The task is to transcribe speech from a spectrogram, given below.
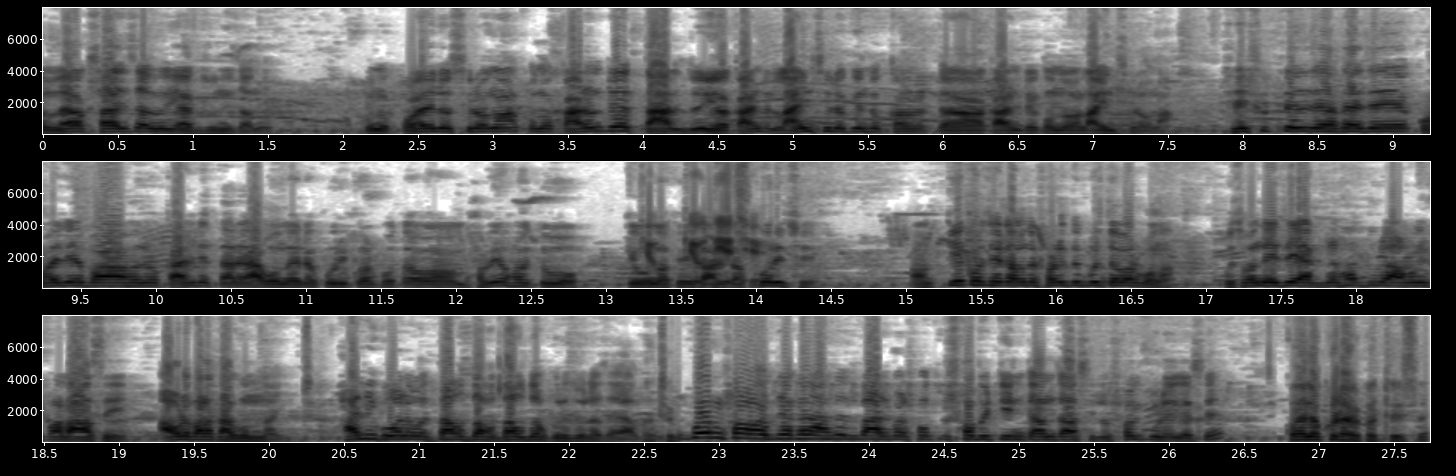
আল্লাহ সাহায্য ওই একজনই জানে। কোনো কয়েলও ছিল না কোনো কারেন্টের তার যে কারেন্টের লাইন ছিল কিন্তু কারেন্টের কোনো লাইন ছিল না। সেই সূত্রে দেখা যায় যে কয়েলে বা হলো কারেন্টের তারে আগুন এটা পরিকল্পনা ভাবে হয়তো কেউ না কেউ কাজটা করেছে। এখন কে করেছে এটা আমাদের সঠিক বলতে পারব না। বুঝতে পারেন এই যে এক দেড় হাত দূরে আগুনের পালা আছে আগুনের পালা আগুন নাই। খালি গোয়ালে দাও দাও দাও দাও করে চলে যায় আগুন। বড় সব যেখানে আসে আসবাসপত্র সবই টিন টান যা ছিল সবই পড়ে গেছে। কয় লক্ষ টাকা করতেছে হয়েছে?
